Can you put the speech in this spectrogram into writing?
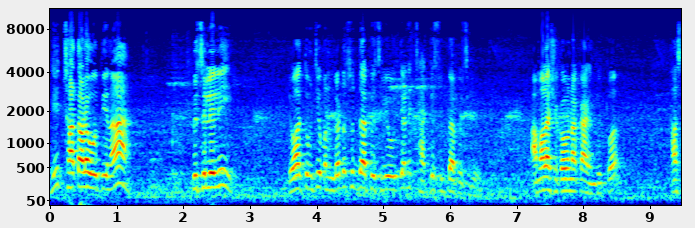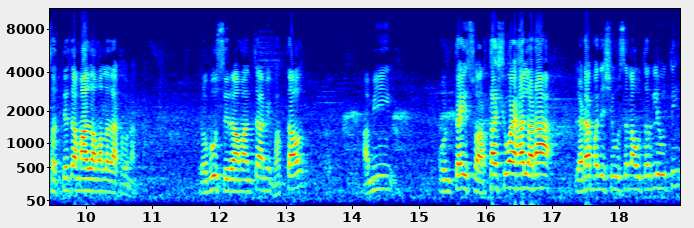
हीच छाताडं होती ना पिचलेली तेव्हा तुमची मनगट सुद्धा पिचली होती आणि छाती सुद्धा पिचली होती. आम्हाला शिकवू नका हिंदुत्व. हा सत्तेचा माज आम्हाला दाखवू नका. प्रभू श्रीरामांचा आम्ही भक्त आहोत. आम्ही कोणत्याही स्वार्थाशिवाय हा लढा लढ्यामध्ये शिवसेना उतरली होती.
